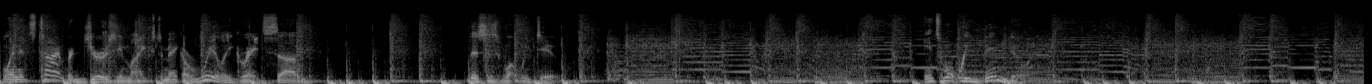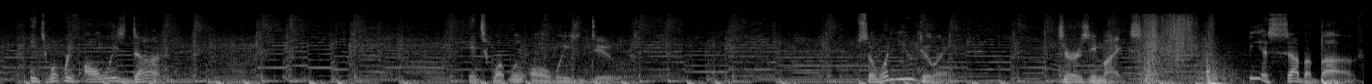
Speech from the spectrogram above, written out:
When it's time for Jersey Mike's to make a really great sub, this is what we do. It's what we've been doing. It's what we've always done. It's what we'll always do. So what are you doing? Jersey Mike's. Be a sub above.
